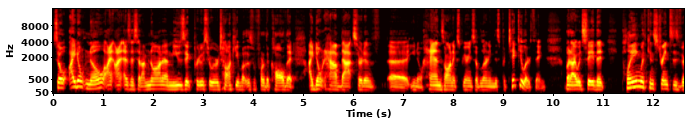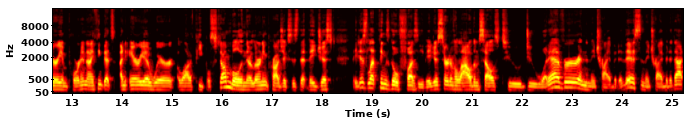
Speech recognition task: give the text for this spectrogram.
So I don't know. I, I, as I said, I'm not a music producer. We were talking about this before the call that I don't have that sort of uh, you know hands-on experience of learning this particular thing but i would say that playing with constraints is very important and i think that's an area where a lot of people stumble in their learning projects is that they just they just let things go fuzzy they just sort of allow themselves to do whatever and then they try a bit of this and they try a bit of that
